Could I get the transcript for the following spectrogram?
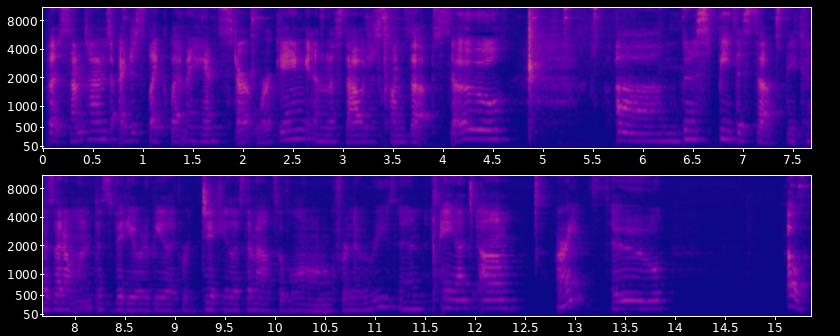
but sometimes I just like let my hands start working and the style just comes up. So um, I'm gonna speed this up because I don't want this video to be like ridiculous amounts of long for no reason. And, um, all right, so, oh,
